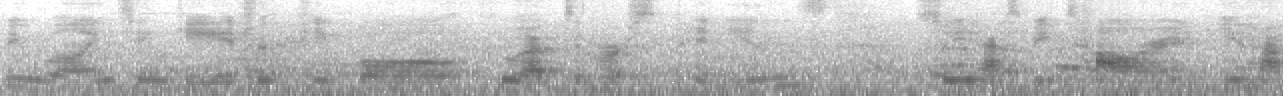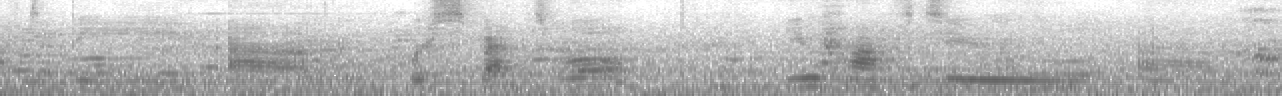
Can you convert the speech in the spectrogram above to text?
To be willing to engage with people who have diverse opinions. So you have to be tolerant. You have to be um, respectful. You have to um,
